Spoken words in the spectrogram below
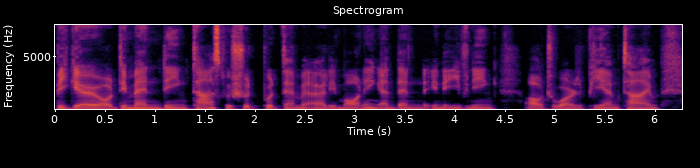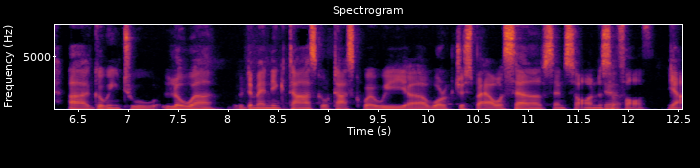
bigger or demanding tasks, we should put them early morning and then in the evening or toward PM time, uh, going to lower demanding task or task where we uh, work just by ourselves and so on and yeah. so forth. Yeah.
